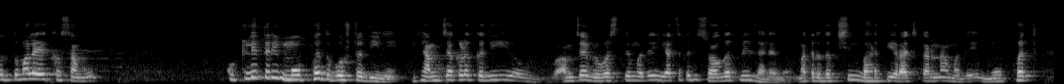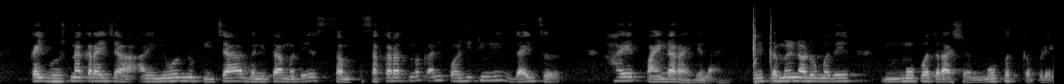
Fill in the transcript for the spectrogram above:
पण तुम्हाला एक सांगू कुठली तरी मोफत गोष्ट देणे हे आमच्याकडं कधी आमच्या व्यवस्थेमध्ये याचं कधी स्वागत नाही झालेलं. मात्र दक्षिण भारतीय राजकारणामध्ये मोफत काही घोषणा करायच्या आणि निवडणुकीच्या गणितामध्ये सम सकारात्मक आणि पॉझिटिव्हली जायचं हा एक पायंडा राहिलेला आहे. म्हणजे तमिळनाडूमध्ये मोफत राशन मोफत कपडे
